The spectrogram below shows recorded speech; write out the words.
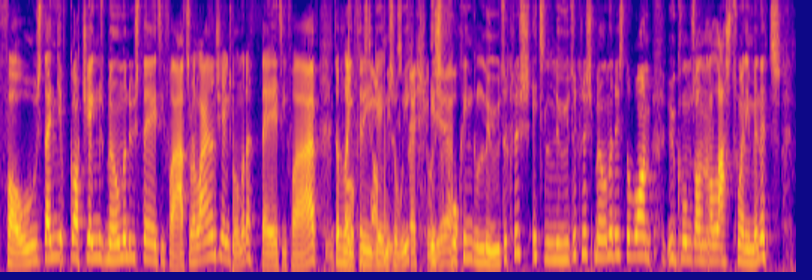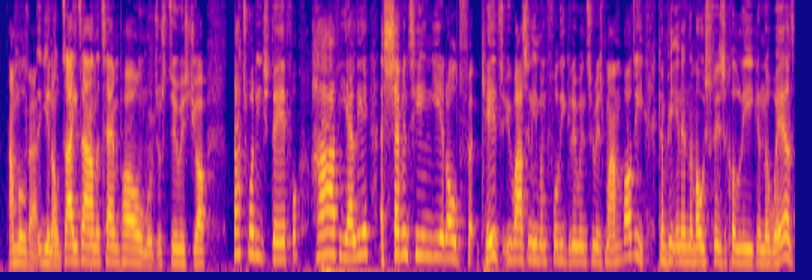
foes then you've got James Milner who's 35 to rely on James Milner at 35 to play three games a week special, is yeah. fucking ludicrous it's ludicrous Milner is the one who comes on in the last 20 minutes and will Fact. you know die down the tempo and will just do his job that's what he's there for. Harvey Elliott, a 17 year old kid who hasn't even fully grew into his man body, competing in the most physical league in the world.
